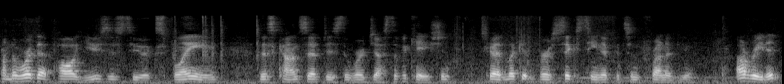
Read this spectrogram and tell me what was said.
And the word that Paul uses to explain this concept is the word justification. Go ahead, look at verse 16 if it's in front of you. I'll read it.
